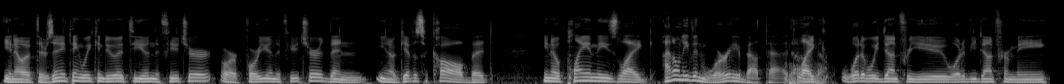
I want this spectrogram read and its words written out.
You know, if there's anything we can do with you in the future or for you in the future, then, you know, give us a call. But, you know, playing these like, I don't even worry about that. No, like, no. what have we done for you? What have you done for me?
